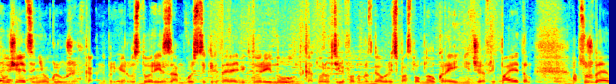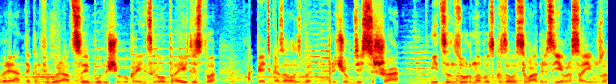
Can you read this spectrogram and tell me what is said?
Получается неуклюже, как, например, в истории с замгоссекретаря Виктории Нуланд, который в телефонном разговоре с послом на Украине Джеффри Пайетом, обсуждая варианты конфигурации будущего украинского правительства, опять, казалось бы, причем здесь США, нецензурно высказалась в адрес Евросоюза.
